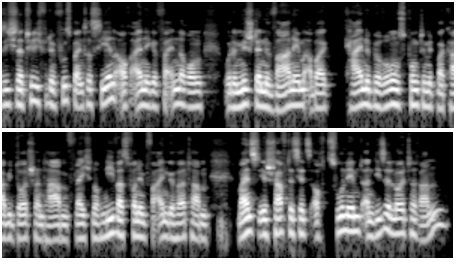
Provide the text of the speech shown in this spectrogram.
sich natürlich für den Fußball interessieren, auch einige Veränderungen oder Missstände wahrnehmen, aber keine Berührungspunkte mit Maccabi Deutschland haben, vielleicht noch nie was von dem Verein gehört haben? Meinst du, ihr schafft es jetzt auch zunehmend an diese Leute ran?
